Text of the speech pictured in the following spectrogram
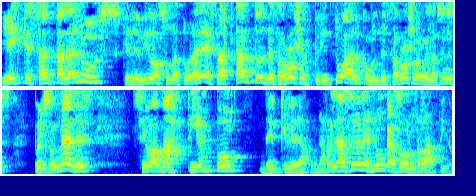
Y es que salta a la luz que debido a su naturaleza, tanto el desarrollo espiritual como el desarrollo de relaciones personales lleva más tiempo del que le damos. Las relaciones nunca son rápido.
